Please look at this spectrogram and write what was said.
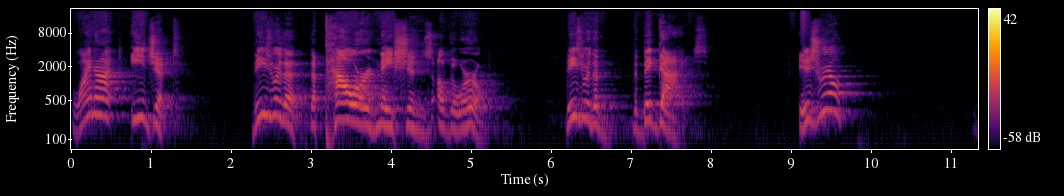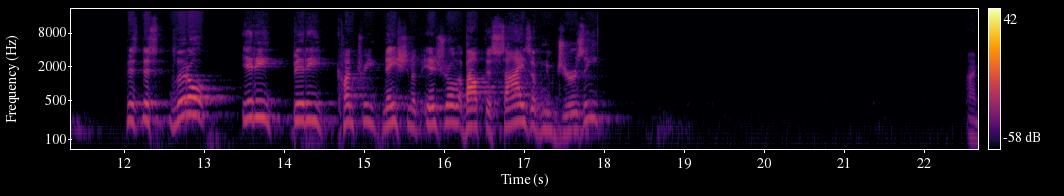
Why not Egypt? These were the, the power nations of the world. These were the, the big guys. Israel? This, this little itty bitty country nation of Israel, about the size of New Jersey. I'm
